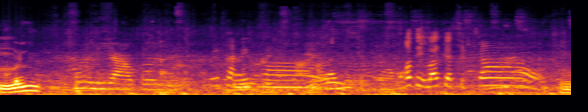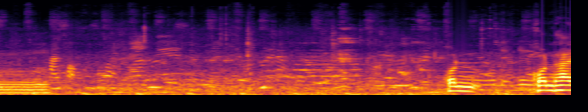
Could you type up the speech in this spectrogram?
ำมันมันยาวเกินนี่ค่ะนี่ค่ะ120ปกติ179อืมขายสองคนด้วยคนคนไทย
